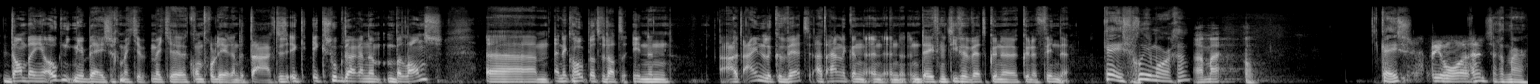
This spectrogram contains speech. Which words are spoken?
dan ben je ook niet meer bezig met je, met je controlerende taak. Dus ik, ik zoek daarin een balans. Ehm, en ik hoop dat we dat in een uiteindelijke wet, uiteindelijk een, een, een- een definitieve wet kunnen, kunnen vinden. Kees, goedemorgen. Ah, maar, oh. Kees, Goedemorgen. zeg het maar.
